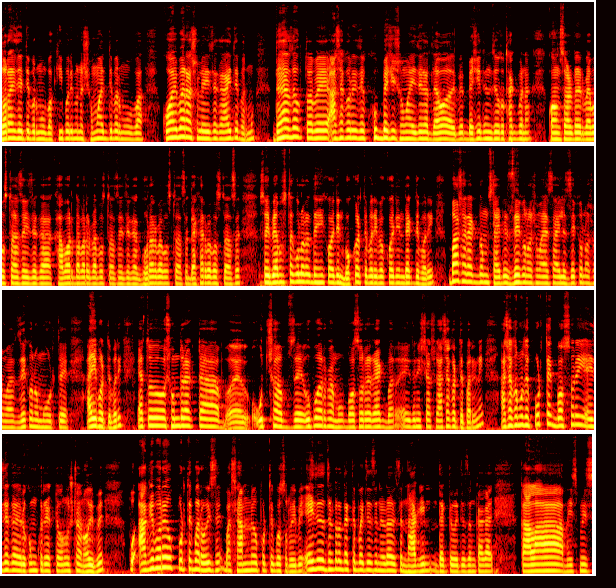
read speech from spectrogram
জড়াই যাইতে পারব বা কি পরিমাণে সময় দিতে পারব বা কয়বার আসলে এই জায়গায় আইতে পারব। দেখা যাক তবে আশা করি যে খুব বেশি সময় এই জায়গায় দেওয়া বেশি দিন যেহেতু থাকবে না, কনসার্টের ব্যবস্থা আছে এই জায়গা খাবার দাবারের ব্যবস্থা আছে এই জায়গা, ঘোরার ব্যবস্থা আছে, দেখার ব্যবস্থা আছে। সো এই ব্যবস্থাগুলো দেখি কয়দিন ভোগ করতে পারি বা কয়দিন দেখতে পারি। বাসার একদম সাইডে যে কোনো সময় চাইলে যে কোনো সময়, যে কোনো মুহূর্তে আই পড়তে পারি। এত সুন্দর একটা উৎসব যে উপহার পাবো বছরের একবার, এই জিনিসটা আসলে আশা করতে পারিনি। আশা করব যে প্রত্যেক বছরেই এই জায়গায় এরকম করে একটা অনুষ্ঠান হইবে। আগেবারেও প্রত্যেকবার হয়েছে বা সামনেও প্রত্যেক বছর হইবে। এই যে যেটা দেখতে পাইতেছেন, এটা হচ্ছে নাগিন, দেখতে পাইতেছেন কাকায়, কালা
